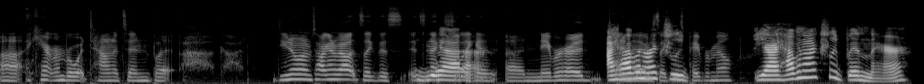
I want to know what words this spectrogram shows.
Uh, I can't remember what town it's in, but. Uh, do you know what I'm talking about? It's like this. It's next yeah. to like a, a neighborhood. I haven't actually like paper mill. Yeah, I haven't actually been there.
